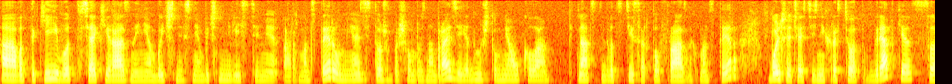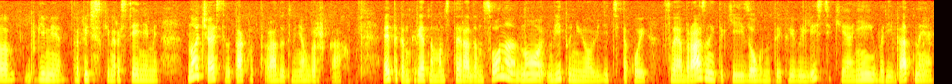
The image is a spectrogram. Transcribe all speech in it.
А вот такие вот всякие разные, необычные, с необычными листьями монстеры у меня здесь тоже в большом разнообразии. Я думаю, что у меня около 15-20 сортов разных монстер. Большая часть из них растет в грядке с другими тропическими растениями, но часть вот так вот радует меня в горшках. Это конкретно Монстера Дансона, но вид у нее, видите, такой своеобразный, такие изогнутые кривые листики, они варигатные,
